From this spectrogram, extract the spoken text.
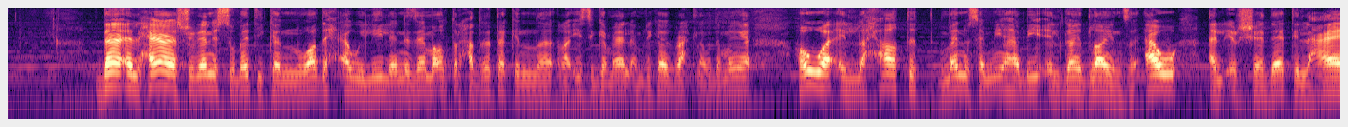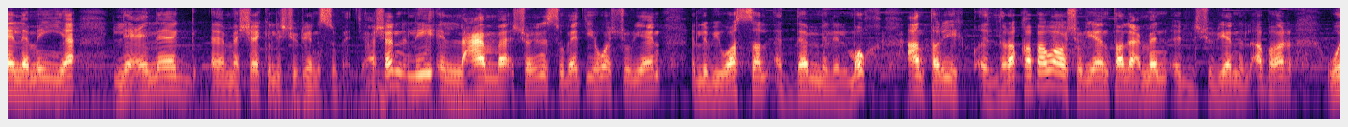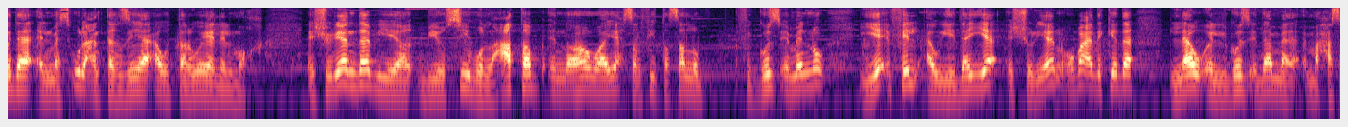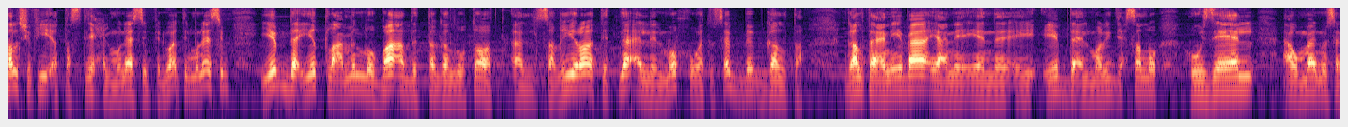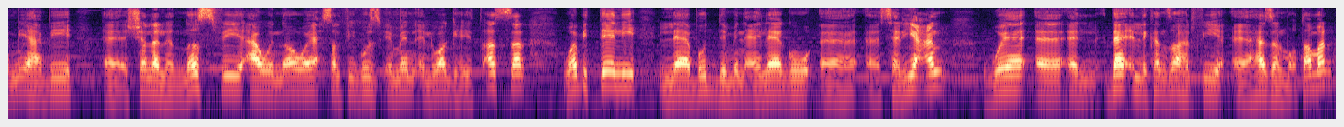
ده الحقيقة الشريان السباتي كان واضح قوي ليه لأن زي ما قلت لحضرتك إن رئيس الجمعية الأمريكية لجراحه الأودمية هو اللي حاطط ما نسميها بال guidelines أو الإرشادات العالمية لعلاج مشاكل الشريان السباتي. عشان للعامة الشريان السباتي هو الشريان اللي بيوصل الدم للمخ عن طريق الرقبة وهو شريان طالع من الشريان الأبهر وده المسؤول عن تغذية أو التروية للمخ. الشريان ده بي- بيصيبه العطب إن هو يحصل فيه تصلب في الجزء منه يقفل أو يضيق الشريان وبعد كده لو الجزء ده ما حصلش فيه التصليح المناسب في الوقت المناسب يبدأ يطلع منه بعض التجلطات الصغيرة تتنقل للمخ وتسبب جلطة. جلطة يعني إيه بقى؟ يعني, يعني يبدأ المريض يحصل له هزال أو ما نسميها بالشلل النصفي أو إن هو يحصل فيه جزء من الوجه يتأثر وبالتالي لابد من علاجه آه، آه، سريعا وده اللي كان ظاهر في آه، هذا المؤتمر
